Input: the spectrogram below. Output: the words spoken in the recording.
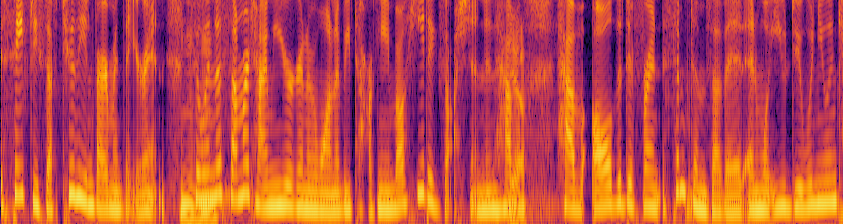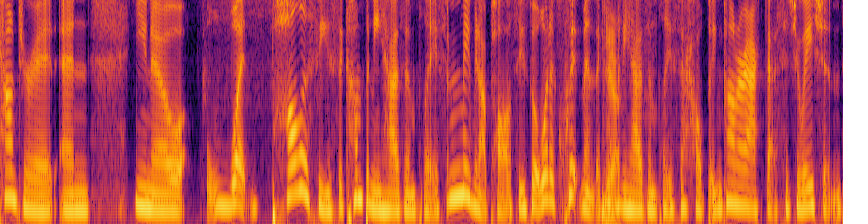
safety stuff to the environment that you're in. So in the summertime, you're going to want to be talking about heat exhaustion and have Yeah. have all the different symptoms of it and what you do when you encounter it and you know what policies the company has in place or maybe not policies but what equipment the Yeah. company has in place to help and counteract that situation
